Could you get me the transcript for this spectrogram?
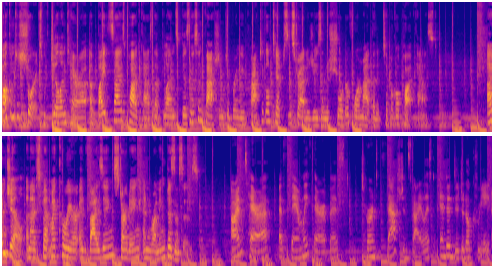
Welcome to Shorts with Jill and Tara, a bite sized podcast that blends business and fashion to bring you practical tips and strategies in a shorter format than a typical podcast. I'm Jill, and I've spent my career advising, starting, and running businesses. I'm Tara, a family therapist turned fashion stylist and a digital creator.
